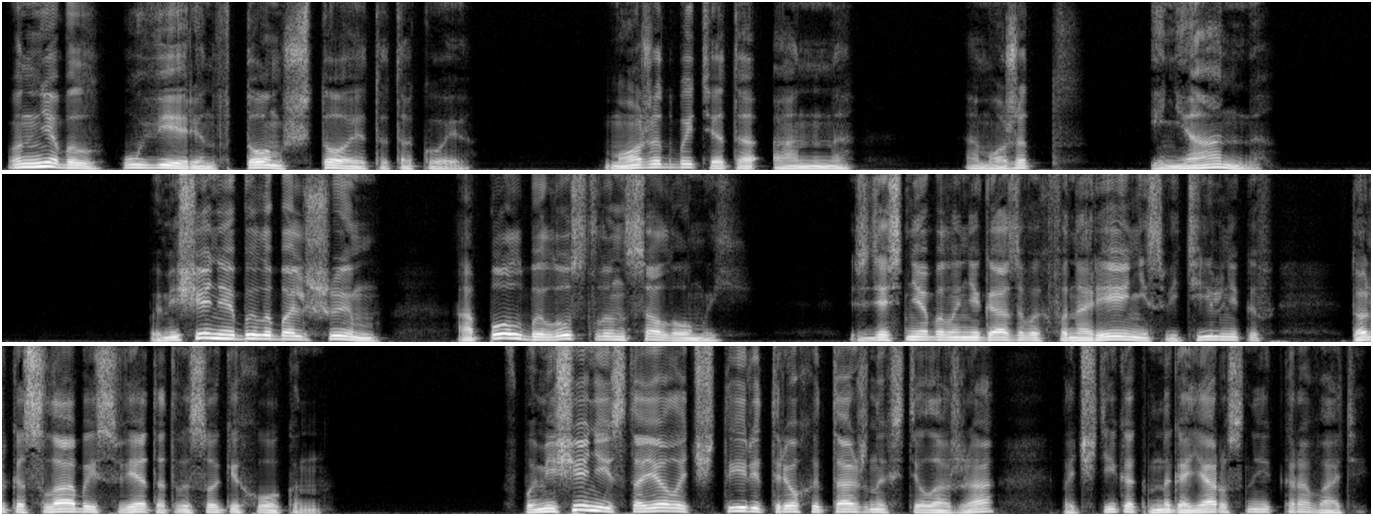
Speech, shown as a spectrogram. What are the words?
Он не был уверен в том, что это такое. Может быть, это Анна. А может, и не Анна. Помещение было большим, а пол был устлан соломой. Здесь не было ни газовых фонарей, ни светильников, только слабый свет от высоких окон. В помещении стояло четыре трехэтажных стеллажа, почти как многоярусные кровати,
